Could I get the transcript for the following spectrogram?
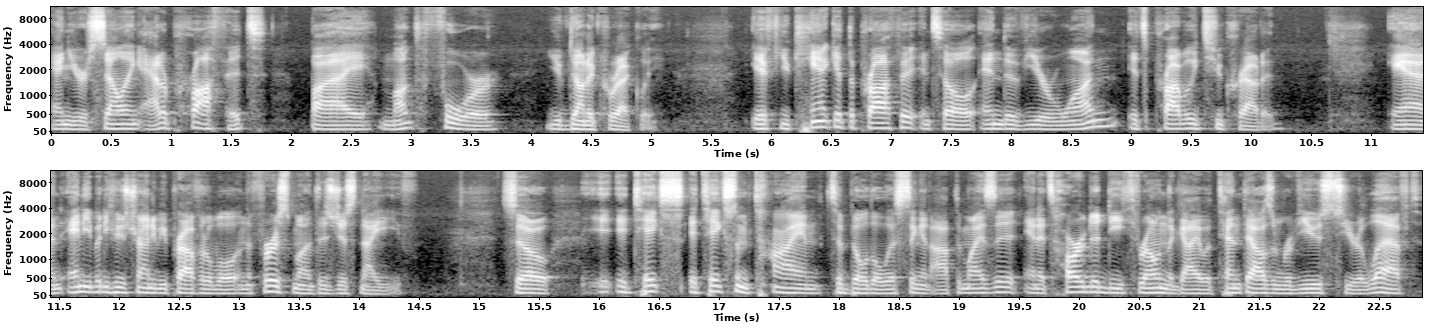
and you're selling at a profit by month 4, you've done it correctly. If you can't get the profit until end of year 1, it's probably too crowded. And anybody who's trying to be profitable in the first month is just naive. So it, it, takes it takes some time to build a listing and optimize it, and it's hard to dethrone the guy with 10,000 reviews to your left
